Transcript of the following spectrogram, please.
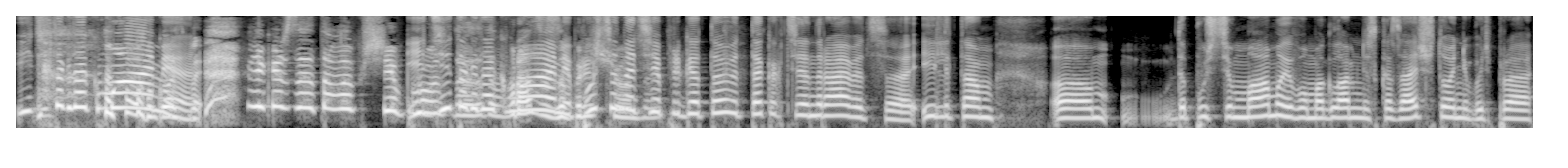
Иди тогда к маме. Мне кажется, это вообще просто... Иди тогда к маме, пусть она тебе приготовит так, как тебе нравится. Или там, эм, допустим, мама его могла мне сказать что-нибудь про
